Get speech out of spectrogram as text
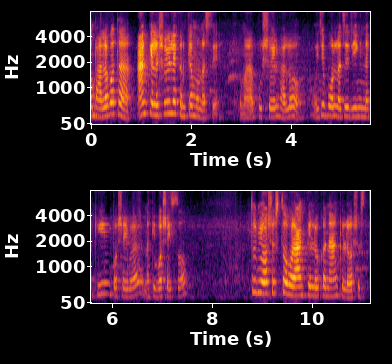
ও, ভালো কথা। আঙ্কেলের শরীর এখন কেমন আছে? তোমার আব্বুর শরীর ভালো? ওই যে বললা যে রিং নাকি বসাইবা, নাকি বসাইছো? তুমি অসুস্থ, আবার আঙ্কেল ওখানে আঙ্কেল অসুস্থ।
